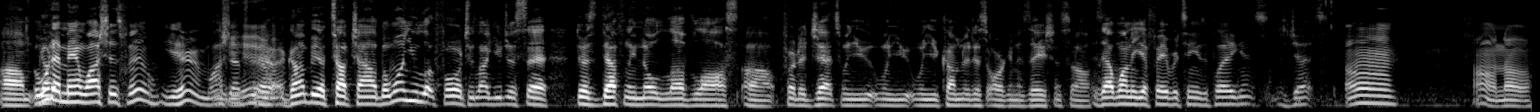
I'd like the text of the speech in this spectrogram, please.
um, Ooh, gon- that man watch his film. You hear him? Watch that Yeah. film. yeah, gonna be a tough challenge, but one you look forward to, like you just said. There's definitely no love lost uh, for the Jets when you when you when you come to this organization. So Is that one of your favorite teams to play against? The Jets. Um, I don't know.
